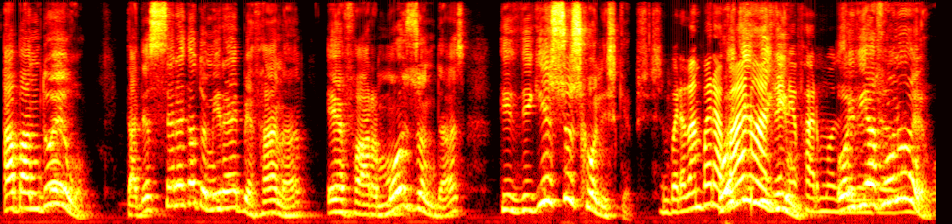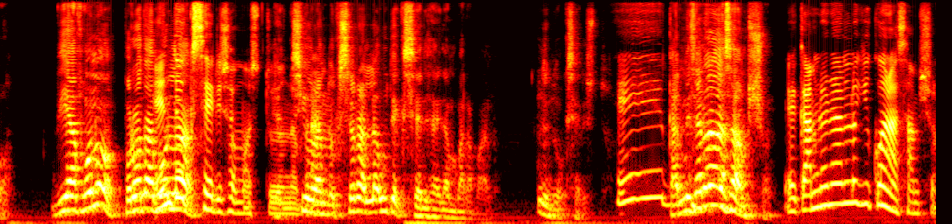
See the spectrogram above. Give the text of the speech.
Απαντώ εγώ. Τα τέσσερα εκατομμύρια πεθάναν εφαρμόζοντας τη δική σου σχολή σκέψης. Μπορεί να ήταν παραπάνω αν δεν εφαρμόζονταν. Όχι, διαφωνώ εγώ. Διαφωνώ. Πρώτα απ' Δεν όλα. το ξέρεις όμως του. Ε, Σίγουρα δεν το ξέρω, αλλά ούτε ξέρεις αν ήταν παραπάνω. Ούτε το ξέρεις το. Ε, Κάνεις ένα assumption. ε, κάνω ένα λογικό assumption.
